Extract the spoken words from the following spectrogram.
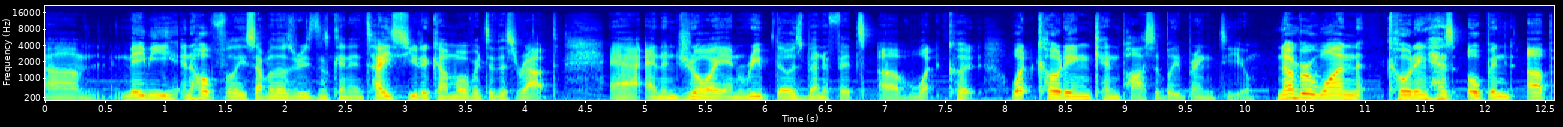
Um, maybe and hopefully some of those reasons can entice you to come over to this route uh, and enjoy and reap those benefits of what could what coding can possibly bring to you. Number one, coding has opened up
